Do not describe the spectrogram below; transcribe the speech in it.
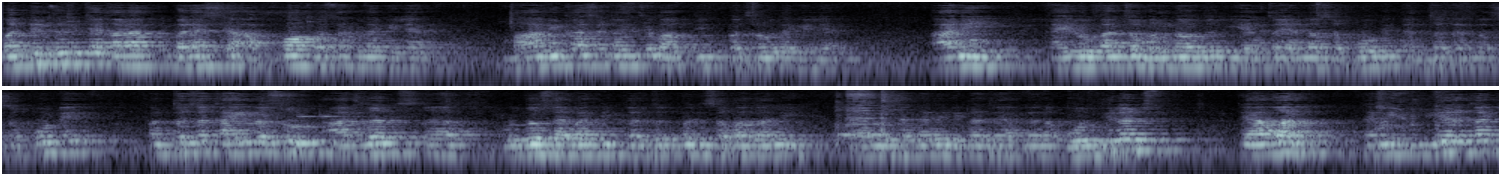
मध्यंतरीच्या काळात बऱ्याचशा अफवा पसरल्या गेल्या महाविकासकांच्या बाबतीत पसरवल्या गेल्या. आणि काही लोकांचं म्हणणं होतं की यांचा यांना सपोर्ट आहे त्यांचा त्यांना सपोर्ट आहे. पण तसं काही नसून आजच उद्धव साहेबांनी कर्जतमध्ये सभा झाली. त्या अनुषंगाने आपल्याला बोलतीलच. त्यावर त्यांनी क्लिअर कट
